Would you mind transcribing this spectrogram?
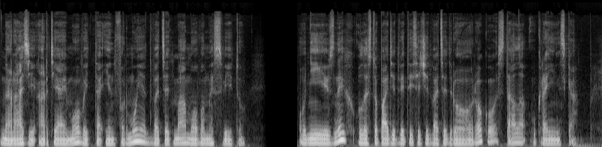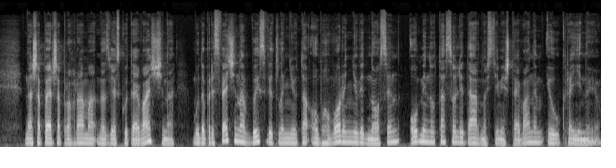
Наразі RTI мовить та інформує 20 мовами світу. Однією з них у листопаді 2022 року стала українська. Наша перша програма на зв'язку Тайванщина буде присвячена висвітленню та обговоренню відносин, обміну та солідарності між Тайванем і Україною.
